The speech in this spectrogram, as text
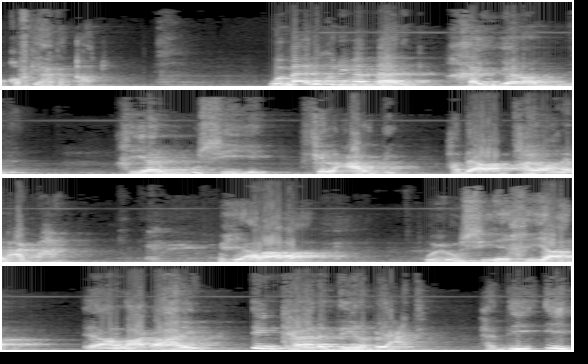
oo qofkii ha ka qaato. Wa maalikun imaam maalik khayarahu khiyaar buu u siiyey fi lcardi hadday alaab tahay oo aanay lacag ahayn. Wixii alaab ah wuxuu u siiyey khiyaar ee aan lacag ahayn in kaana dayna baycati. Haddii iib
